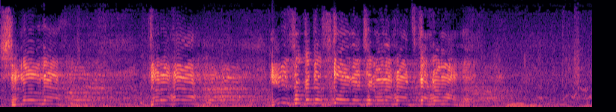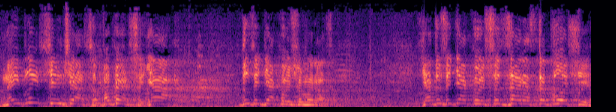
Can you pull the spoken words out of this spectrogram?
Шановна, дорога і високодостойна червоноградська громада. Найближчим часом, по-перше, я дуже дякую, що ми разом. Я дуже дякую, що зараз на площі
